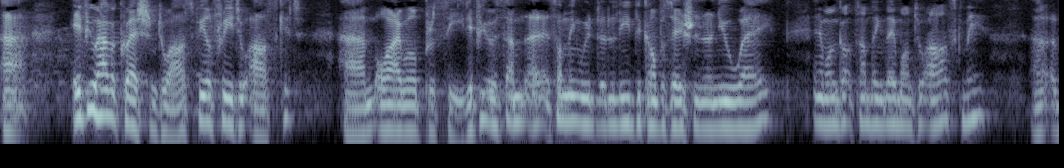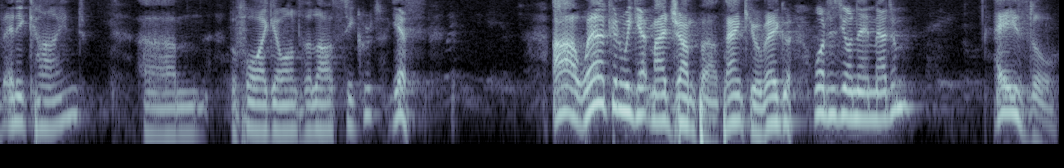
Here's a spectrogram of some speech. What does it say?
Uh, if you have a question to ask, feel free to ask it um, or I will proceed. If you some, uh, something would lead the conversation in a new way, anyone got something they want to ask me uh, of any kind um, before I go on to the last secret? Yes. Ah, where can we get my jumper? Thank you. Very good. What is your name, madam? Hazel.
